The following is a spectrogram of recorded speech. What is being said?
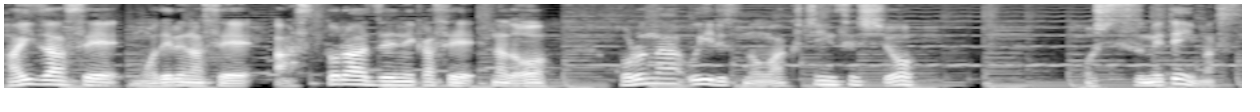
ファイザー製、モデルナ製、アストラゼネカ製など、コロナウイルスのワクチン接種を推し進めています。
